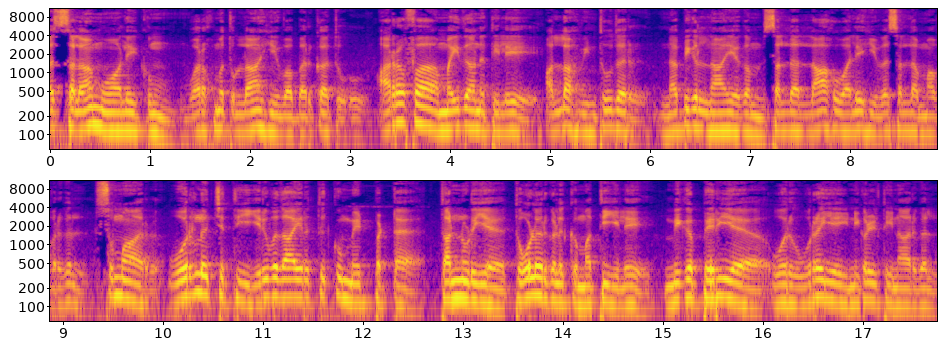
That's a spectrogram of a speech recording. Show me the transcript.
அஸ்ஸலாம் வலைக்கும் வரஹமத்துல்லாஹி வபர்காத்துஹு. அரஃபா மைதானத்திலே அல்லாஹ்வின் தூதர் நபிகள் நாயகம் ஸல்லல்லாஹு அலஹி வசல்லம் அவர்கள் சுமார் ஒரு லட்சத்தி இருபதாயிரத்துக்கும் மேற்பட்ட தன்னுடைய தோழர்களுக்கு மத்தியிலே மிகப்பெரிய ஒரு உரையை நிகழ்த்தினார்கள்.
